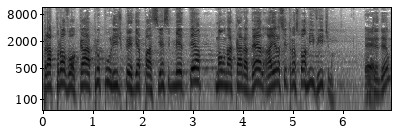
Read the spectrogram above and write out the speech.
para provocar, para o político perder a paciência, meter a mão na cara dela, aí ela se transforma em vítima. É. Entendeu?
